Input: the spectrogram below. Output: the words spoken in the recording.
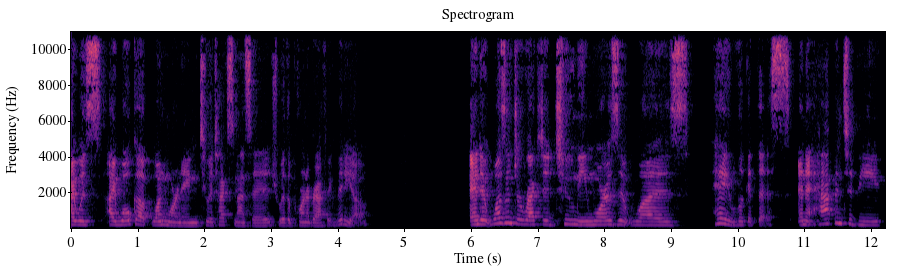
I was I woke up one morning to a text message with a pornographic video. And it wasn't directed to me more as it was, hey, look at this. And it happened to be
